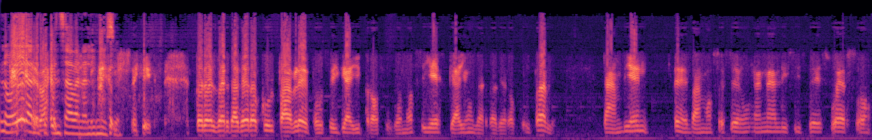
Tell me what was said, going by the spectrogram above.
no era lo que pensaban al inicio. sí, pero el verdadero culpable pues sigue ahí prófugo, ¿no? Si es que hay un verdadero culpable. También eh, vamos a hacer un análisis de esfuerzo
